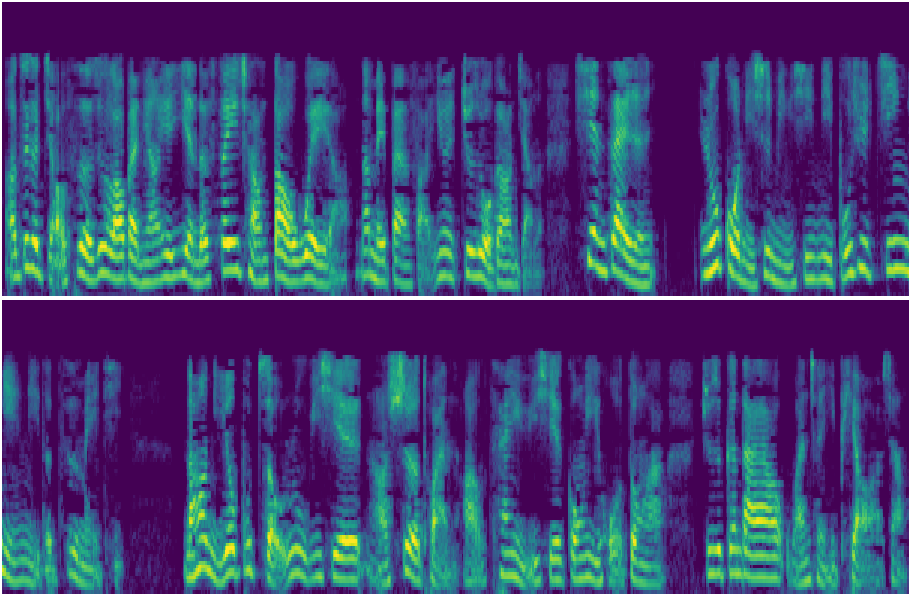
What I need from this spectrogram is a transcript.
啊这个角色，这个老板娘也演得非常到位啊。那没办法，因为就是我刚刚讲的，现在人。如果你是明星，你不去经营你的自媒体，然后你又不走入一些啊社团啊，参与一些公益活动啊，就是跟大家完成一票啊，像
